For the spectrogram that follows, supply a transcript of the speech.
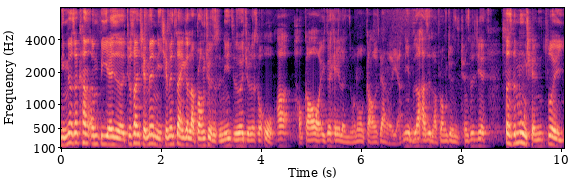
你没有在看 NBA 的，就算前面你前面站一个 LeBron James，你只会觉得说，哦，他好高哦，一个黑人怎么那么高这样而已啊，你也不知道他是 LeBron James，全世界算是目前最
